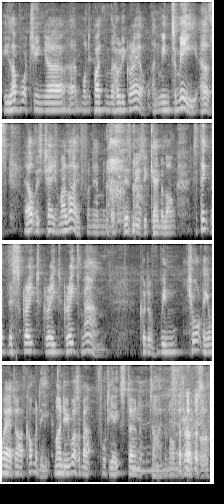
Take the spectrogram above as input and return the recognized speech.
He loved watching uh, uh, Monty Python and the Holy Grail. And I mean, to me, as Elvis changed my life, and I mean, this, his music came along, to think that this great, great, great man could have been chortling away at our comedy. Mind you, he was about 48 stone at the time and on drugs. Oh.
